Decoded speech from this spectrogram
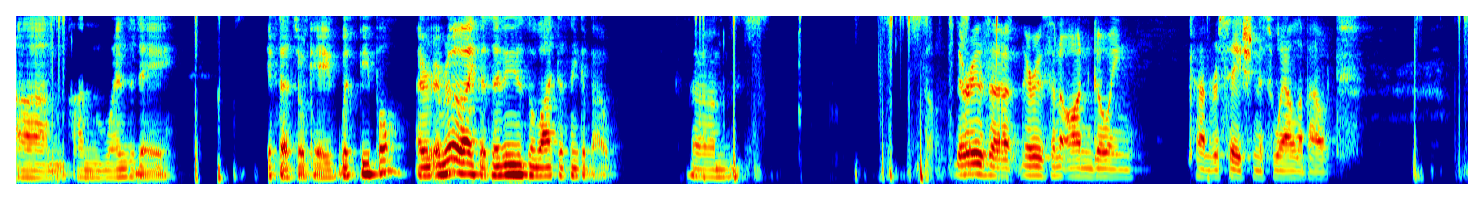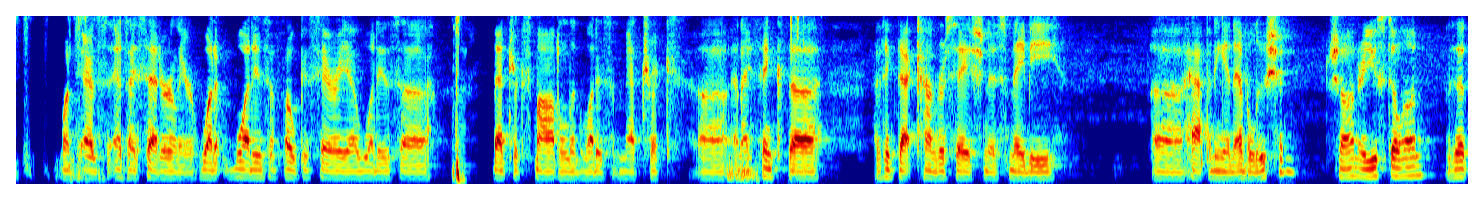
um, on Wednesday, if that's okay with people. I, I really like this. I think there's a lot to think about. Um, There is a there is an ongoing conversation as well about what as as I said earlier, what what is a focus area, what is a metrics model, and what is a metric. Uh, and I think the I think that conversation is maybe uh, happening in evolution. Sean, are you still on? Is that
